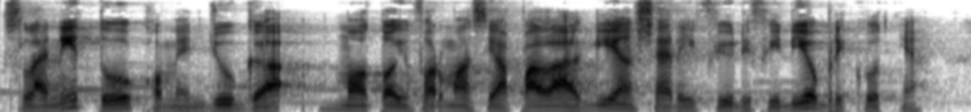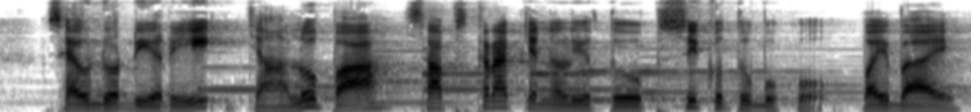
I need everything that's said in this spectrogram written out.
Selain itu, komen juga mau tahu informasi apa lagi yang saya review di video berikutnya. Saya undur diri, jangan lupa subscribe channel YouTube Sikutu Buku. Bye bye.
